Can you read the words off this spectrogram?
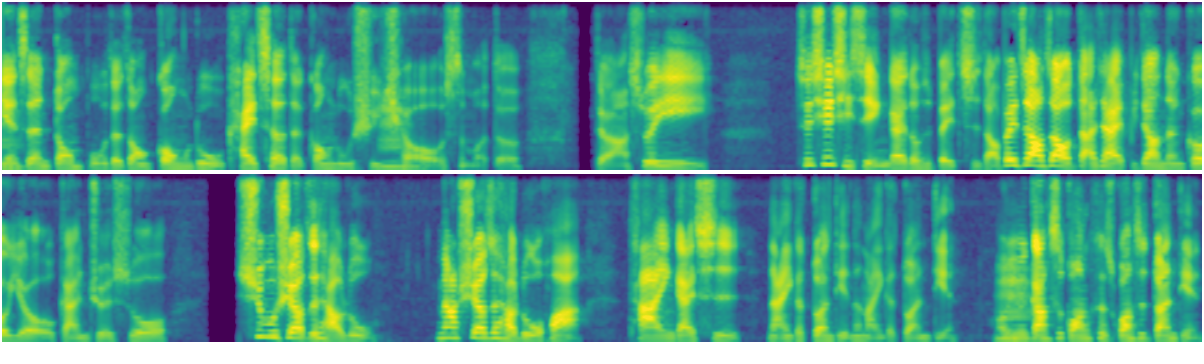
延伸东部的这种公路、嗯、开车的公路需求什么的，嗯、对啊，所以这些其实也应该都是被知道，被知道之后，大家也比较能够有感觉说需不需要这条路？那需要这条路的话，它应该是哪一个端点到哪一个端点？哦，因为刚是光可是光是端点。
